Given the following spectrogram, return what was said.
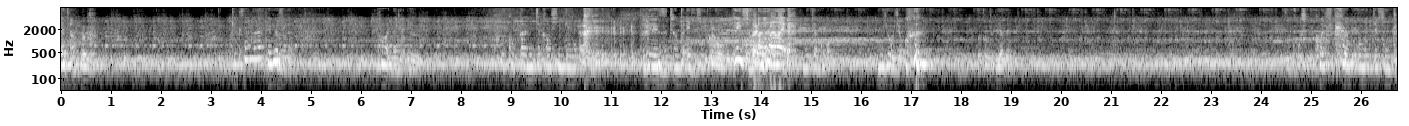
大ちゃん？うん。お客さんのな手拍子がパワーになるよね。ここっからめっちゃ顔真剣だからとりあえずちゃんとエッジこれもうテンション上がらないでめっちゃここ無表情。これ撮ってて嫌だよここめっちゃ慎重。危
